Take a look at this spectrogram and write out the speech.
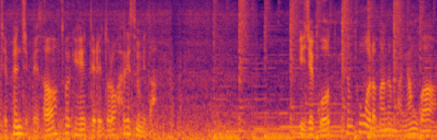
재편집해서 소개해 드리도록 하겠습니다. 이제 곧 현풍으로 가는 방향과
